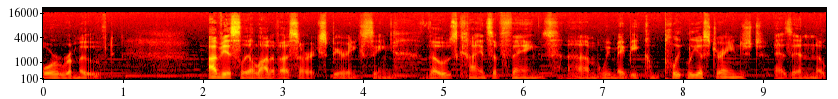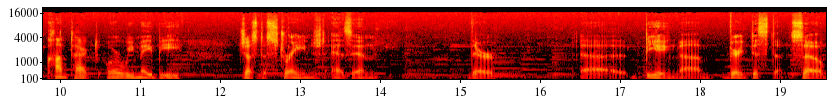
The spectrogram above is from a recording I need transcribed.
or removed. Obviously, a lot of us are experiencing those kinds of things. Um, we may be completely estranged, as in no contact, or we may be just estranged, as in they're uh, being um, very distant. So,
